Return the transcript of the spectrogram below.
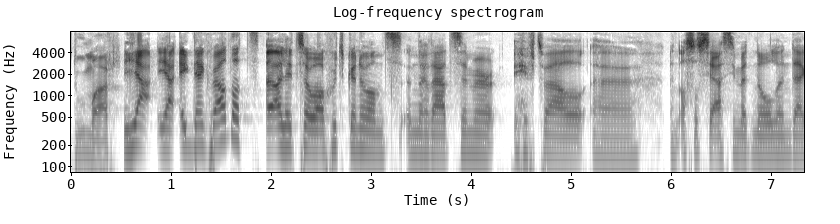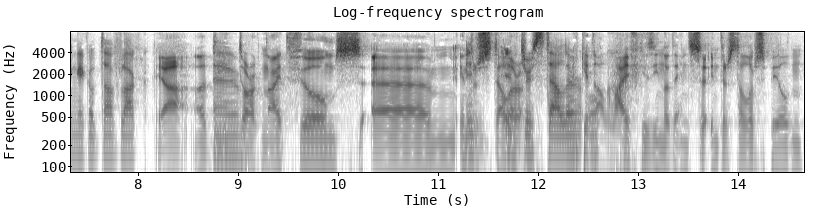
doe maar. ja, ja, ik denk wel dat... allee, het zou wel goed kunnen, want inderdaad, Zimmer heeft wel een associatie met Nolan, denk ik, op dat vlak. Ja, eh, die Ehm, Dark Knight films, ehm, Interstellar. Interstellar ik heb dat live gezien, dat hij in Interstellar speelden.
